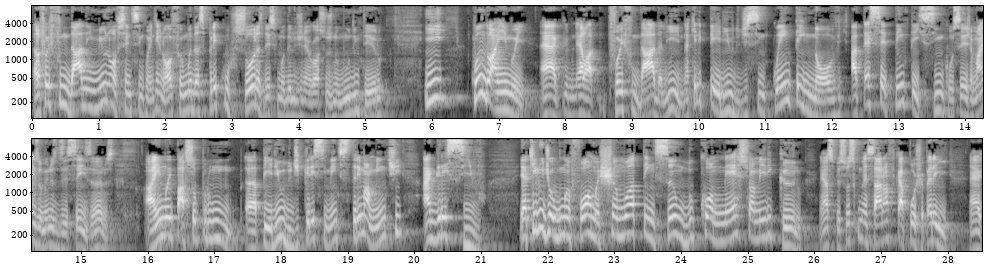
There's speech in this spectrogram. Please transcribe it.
Ela foi fundada em 1959, foi uma das precursoras desse modelo de negócios no mundo inteiro e quando a Amway é, ela foi fundada ali, naquele período de 59 até 75, ou seja, mais ou menos 16 anos, a Amway passou por um uh, período de crescimento extremamente agressivo. E aquilo de alguma forma chamou a atenção do comércio americano. Né? As pessoas começaram a ficar, poxa, peraí, né?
